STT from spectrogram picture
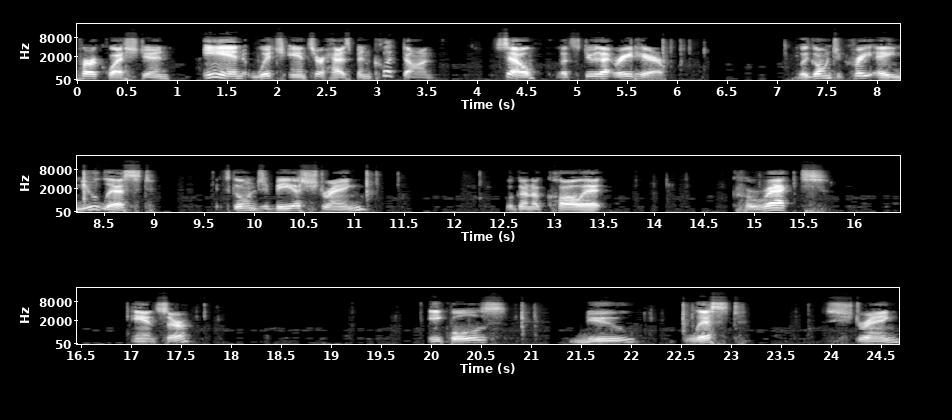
per question and which answer has been clicked on. So let's do that right here. We're going to create a new list. It's going to be a string. We're going to call it correct answer equals new list string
